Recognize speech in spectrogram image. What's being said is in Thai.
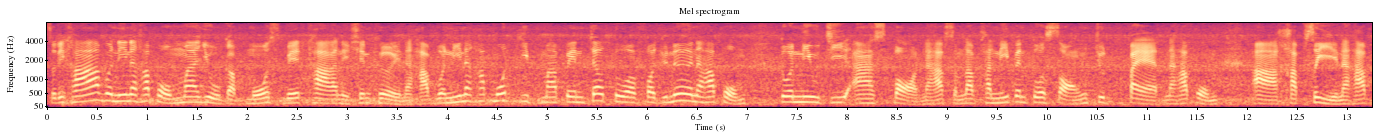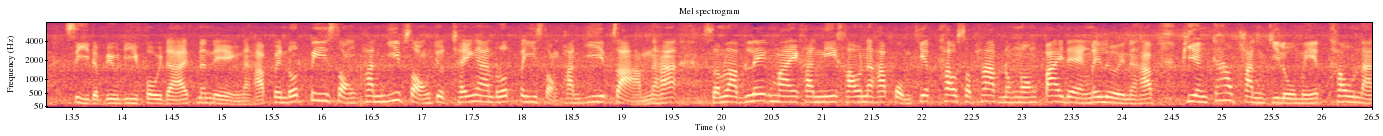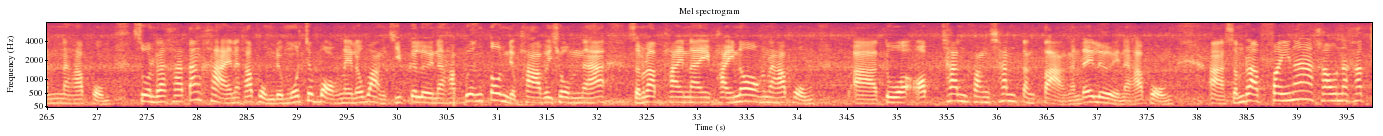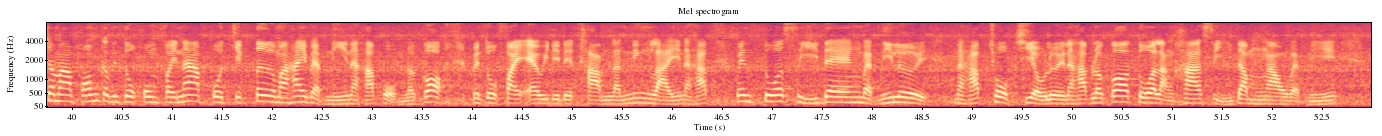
สวัสดีครับวันนี้นะครับผมมาอยู่กับ Most Best Car กันอีกเช่นเคยนะครับวันนี้นะครับมดหยิบมาเป็นเจ้าตัว Fortuner นะครับผม ตัว New GR Sport นะครับสำหรับคันนี้เป็นตัว 2.8 นะครับผมขับ 4 นะครับ 4WD 4 Drive นั่นเองนะครับ เป็นรถปี 2022 จุดใช้งานรถปี 2023 นะฮะสำหรับเลขไมล์คันนี้เขานะครับ ผมเทียบเท่าสภาพน้องๆ ป้ายแดงได้เลยนะครับ เพียง 9,000 กิโลเมตรเท่านั้นนะครับผมส่วนราคาตั้งขายนะครับผมเดี๋ยวมดจะบอกในระหว่างคลิปกันเลยนะครับ เบื้องต้นเดี๋ยวพาไปชมนะฮะสำหรับภายในภายนอกนะครับผม ตัวออปชันฟังก์ชันต่างๆ กันได้เลยนะครับผมสำหรับไฟหน้าเขานะครับจะมาพร้อมกับเป็นตัวโคมไฟหน้าโปรเจคเตอร์มาให้แบบนี้นะครับผมแล้วก็เป็นตัวไฟ LED Daytime Running Light นะครับเป็นตัวสีแดงแบบนี้เลยนะครับโฉบเฉี่ยวเลยนะครับแล้วก็ตัวหลังคาสีดำเงาแบบนี้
